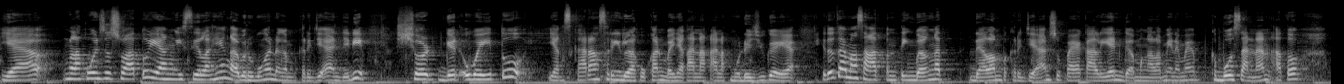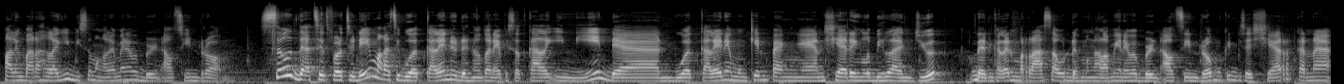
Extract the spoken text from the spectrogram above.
ya ngelakuin sesuatu yang istilahnya nggak berhubungan dengan pekerjaan. Jadi short getaway itu yang sekarang sering dilakukan banyak anak-anak muda juga ya. Itu tuh emang sangat penting banget dalam pekerjaan supaya kalian nggak mengalami namanya kebosanan atau paling parah lagi bisa mengalami namanya burnout syndrome. So that's it for today. Makasih buat kalian yang udah nonton episode kali ini dan buat kalian yang mungkin pengen sharing lebih lanjut dan kalian merasa udah mengalami namanya burnout syndrome mungkin bisa share karena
